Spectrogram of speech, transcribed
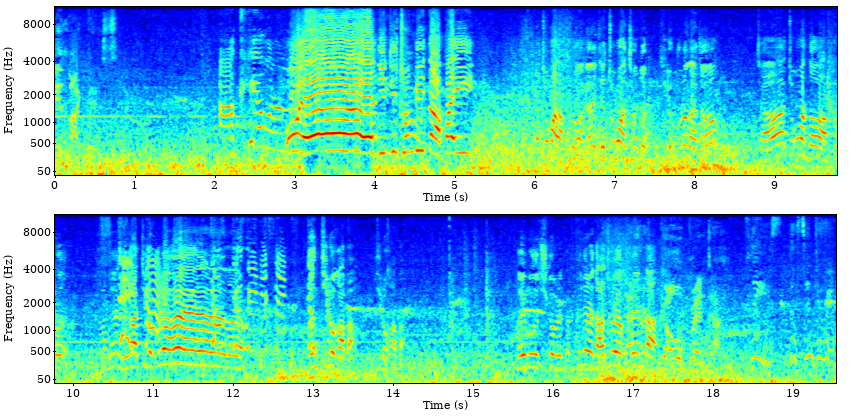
end like this. I'll kill her. 오, 예! 니 뒤에 좀비 있다, 빠이! 자, 조금만 앞으로 가면, 이제 조금만 점점 뒤로 물러나죠? 자, 조금만 더 앞으로 가면, 얘가 뒤로 물러, 예, 예, 예, Don't do anything. 넌 뒤로 가봐. 뒤로 가봐. 너희 모두 죽여버릴 거야. 그녀를 놔줘요, Let 브렌다. her go, Brenda. Please, listen to him.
